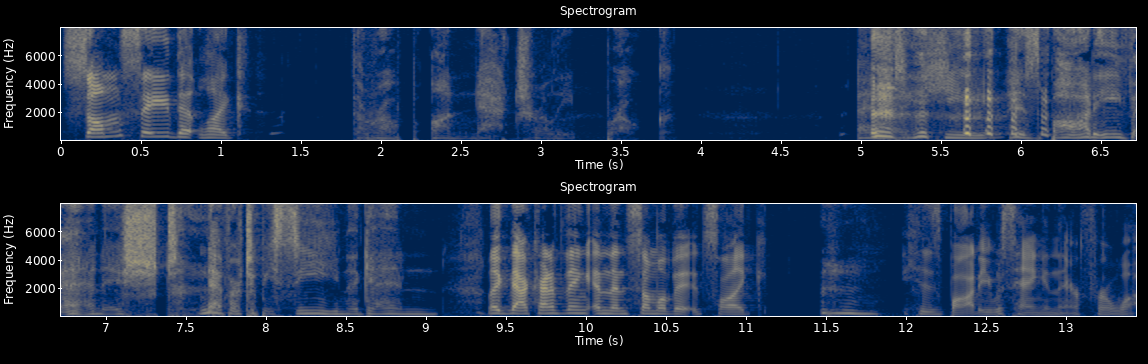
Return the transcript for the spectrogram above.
Some say that like the rope unnaturally broke. And he his body vanished, never to be seen again. Like that kind of thing. And then some of it it's like his body was hanging there for a while.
